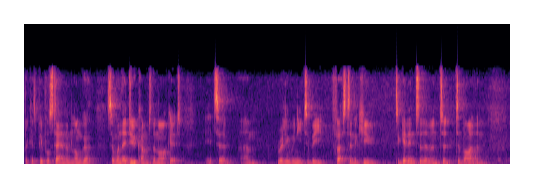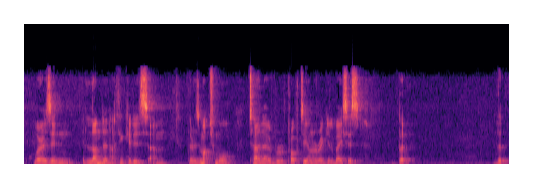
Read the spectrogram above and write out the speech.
because people stay in them longer. So when they do come to the market, it's a, um, really we need to be first in the queue to get into them and to, to buy them. Whereas in, in London, I think it is um, there is much more turnover of property on a regular basis, but the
